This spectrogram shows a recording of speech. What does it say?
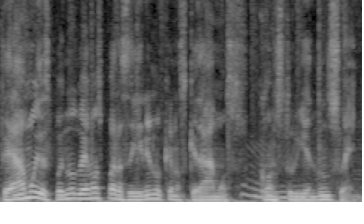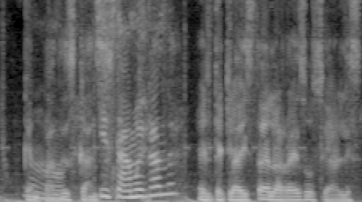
Te amo y después nos vemos para seguir en lo que nos quedamos, construyendo un sueño. Que en paz descanse ¿Y estaba muy grande? el tecladista de las redes sociales.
